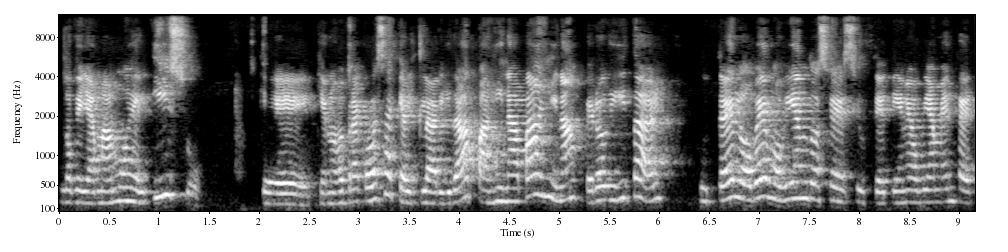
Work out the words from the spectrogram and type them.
lo que llamamos el ISO, que, que no es otra cosa que el claridad página a página, pero digital, usted lo ve moviéndose, si usted tiene obviamente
